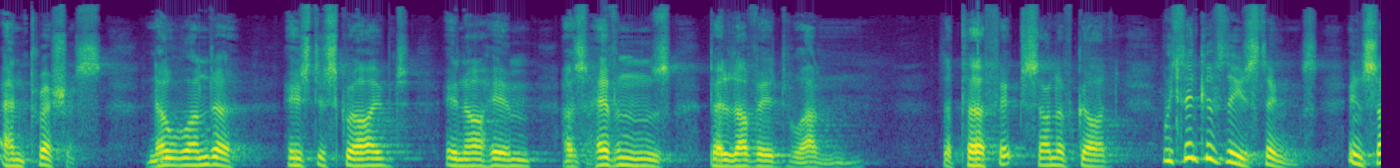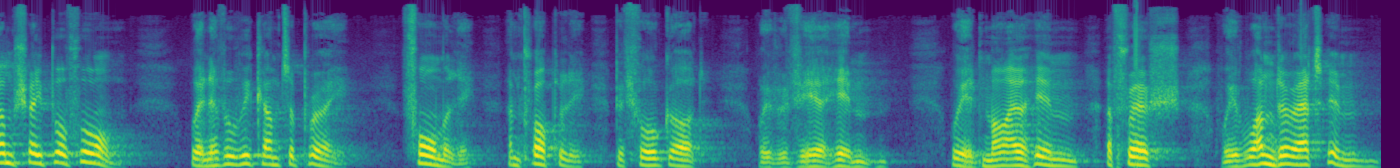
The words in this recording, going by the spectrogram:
and precious. No wonder he's described in our hymn as heaven's beloved one, the perfect Son of God. We think of these things in some shape or form whenever we come to pray, formally and properly before God. We revere Him, we admire Him afresh, we wonder at Him,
